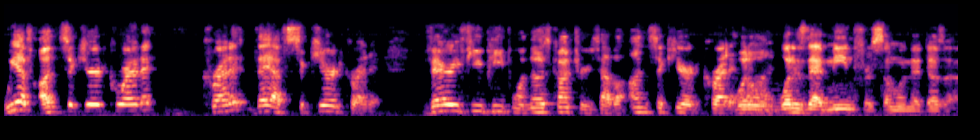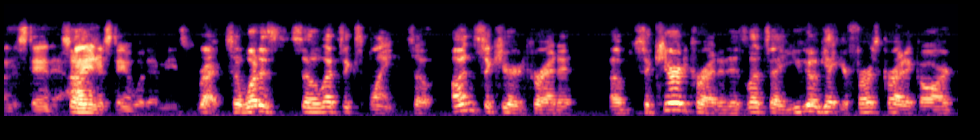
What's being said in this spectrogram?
we have unsecured credit credit they have secured credit very few people in those countries have an unsecured credit What, line. what does that mean for someone that doesn't understand that? So- I understand what that means. Right. So what is so let's explain. So unsecured credit, uh, secured credit is let's say you go get your first credit card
